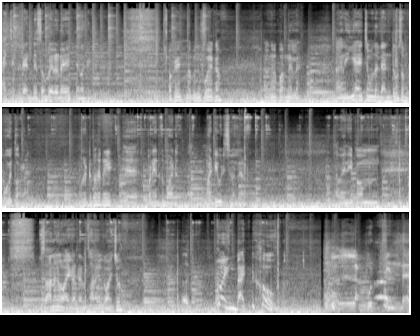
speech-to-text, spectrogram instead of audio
ആഴ്ചക്ക് രണ്ട് ദിവസം വരണേ എന്നൊക്കെ. ഓക്കെ എന്നാൽ പിന്നെ പോയേക്കാം. അങ്ങനെ പറഞ്ഞല്ലേ. അങ്ങനെ ഈ ആഴ്ച മുതൽ രണ്ട് ദിവസം പോയി തുറക്കണം വീട്ടിൽ തന്നെ പണിയെടുത്ത് മടി മടി പിടിച്ചു വല്ലാണ്. അപ്പോൾ ഇനിയിപ്പം സാധനങ്ങൾ വാങ്ങിക്കണ്ടായിരുന്നു. സാധനങ്ങളൊക്കെ വാങ്ങിച്ചു. ഗോയിങ് ബാക്ക് ടു ഹോം നല്ല പുട്ടുണ്ട്.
